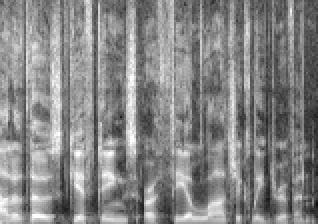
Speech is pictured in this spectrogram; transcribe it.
lot of those giftings are theologically driven.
